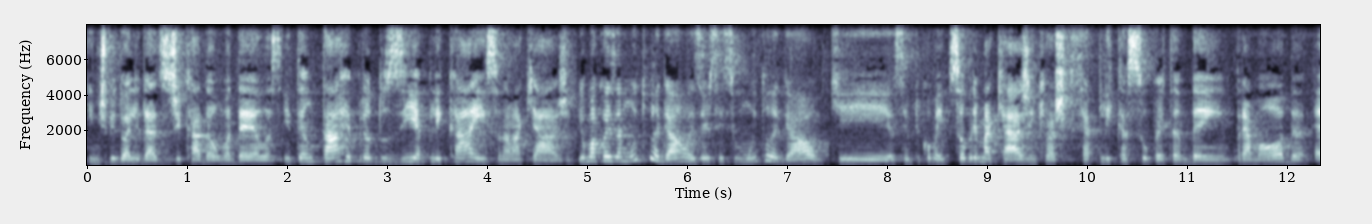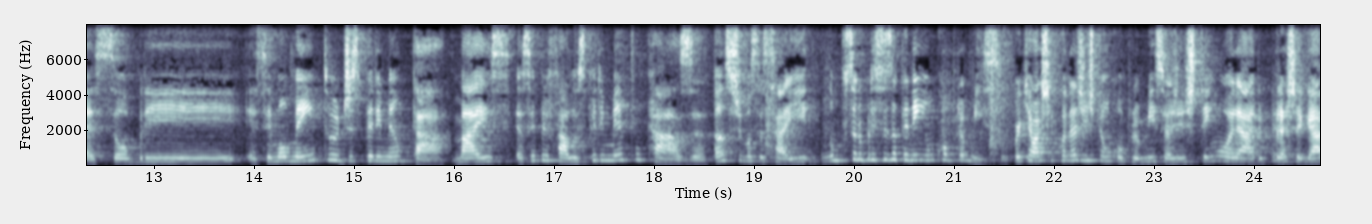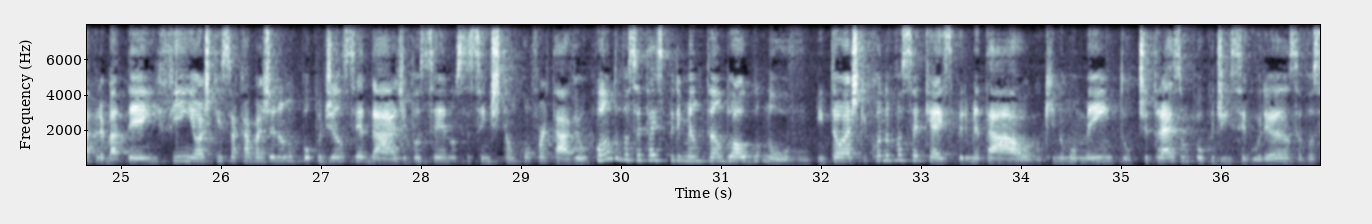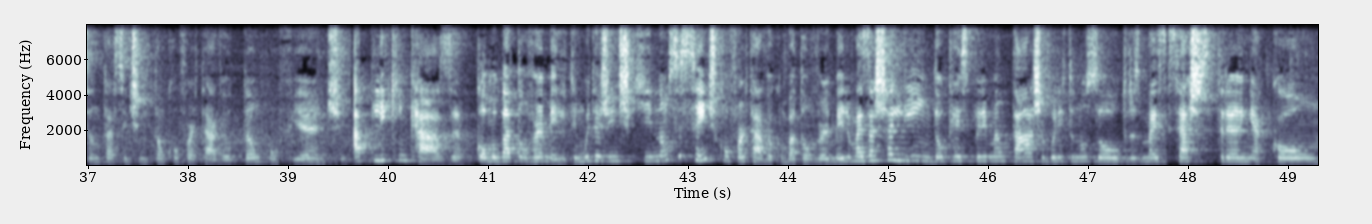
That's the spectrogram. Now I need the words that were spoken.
individualidades de cada uma delas e tentar reproduzir aplicar isso na maquiagem. E uma coisa muito legal, um exercício muito legal que eu sempre comento sobre maquiagem, que eu acho que se aplica super também para moda, é sobre esse momento de experimentar. Mas eu sempre falo, experimenta em casa. Antes de você sair, não, você não precisa ter nenhum compromisso. Porque eu acho que quando a gente tem um compromisso, a gente tem um horário para chegar, para bater, enfim, eu acho que isso acaba gerando um pouco de ansiedade, você não se sente tão confortável quando você tá experimentando algo novo. Então, eu acho que quando você quer experimentar algo que no momento te traz um pouco de insegurança, você não tá se sentindo tão confortável, tão confiante, aplique em casa, como batom vermelho. Tem muita gente que não se sente confortável com batom vermelho, mas acha lindo ou quer experimentar, acha bonito nos outros, mas se acha estranha com,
